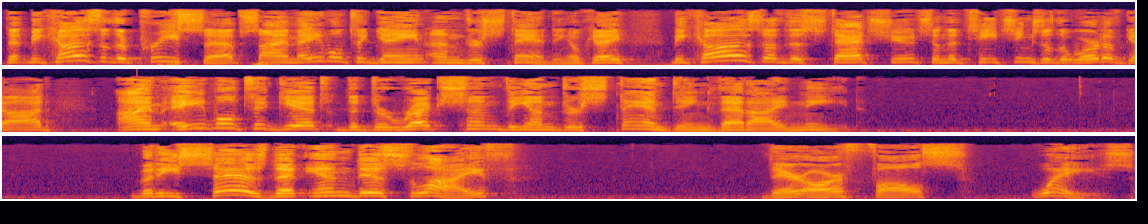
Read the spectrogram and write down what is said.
that because of the precepts, I am able to gain understanding, okay? Because of the statutes and the teachings of the Word of God, I'm able to get the direction, the understanding that I need. But he says that in this life, there are false ways.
